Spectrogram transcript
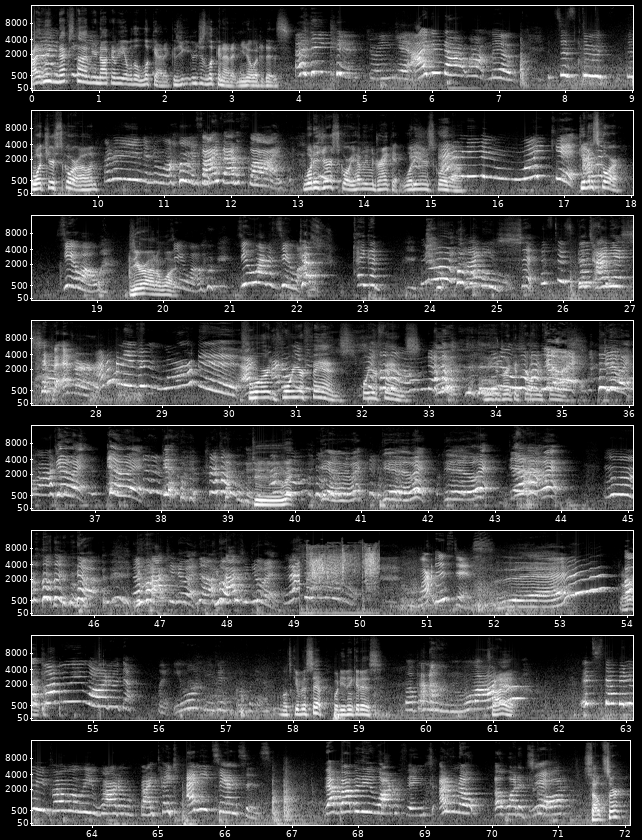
I think next time you're not going to be able to look at it because you, you're just looking at it and you know what it is. I can't drink it. I do not want milk. It's just too. What's your score, Owen? I don't even want. Five out of five. What is your score? You haven't even drank it. What is your score I though? I don't even like it. Give it a score. Zero. Zero out of what? Zero. Zero out of zero. Just take a No. tiny sip. It's just The tiniest sip ever. I don't even want it. I For for your fans. For your fans. Oh, no. You need to drink it for all your fans. Do it. Do it. Do it. Do it. Do it. Do it. Do it. Do it. No. You have to do it. You have to do it. What is this? All Oh, bubbly water. Wait, you won't even over there. Let's give it a sip. What do you think it is? Bubbly water. Try it. It's definitely bubbly water if I take any chances. That bubbly water things. I don't know uh, what it's called. Seltzer?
